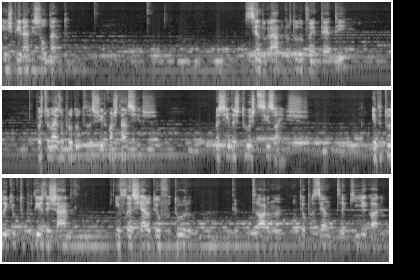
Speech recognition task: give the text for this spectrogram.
inspirando e soltando. Sendo grato por tudo o que vem até ti, pois tu não és um produto das circunstâncias, mas sim das tuas decisões e de tudo aquilo que tu podias deixar influenciar o teu futuro, que torna o teu presente aqui e agora.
